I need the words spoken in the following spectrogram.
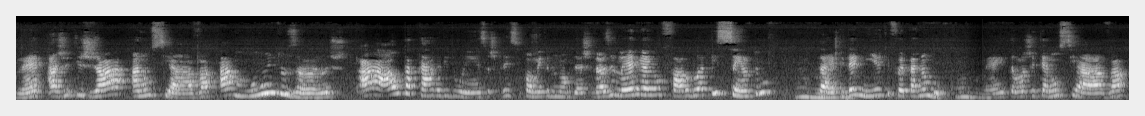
né, a gente já anunciava há muitos anos a alta carga de doenças, principalmente no Nordeste brasileiro, e aí eu falo do epicentro uhum. da epidemia, que foi Pernambuco. Uhum. Né? Então a gente anunciava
